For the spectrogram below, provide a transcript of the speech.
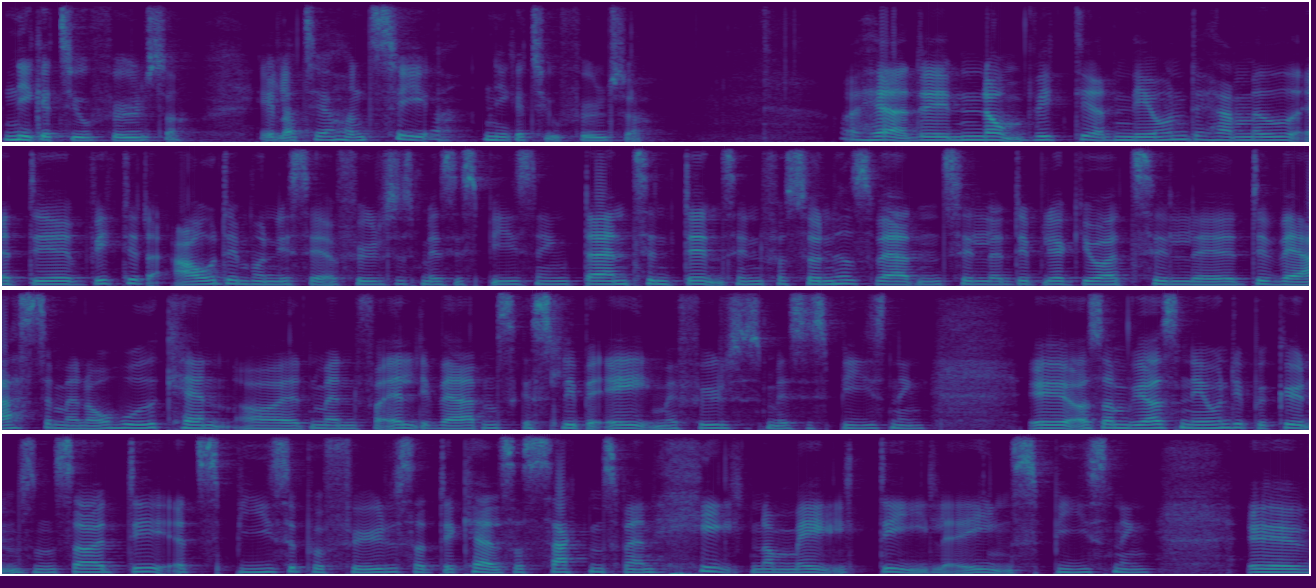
negative følelser, eller til at håndtere negative følelser. Og her er det enormt vigtigt at nævne det her med, at det er vigtigt at afdemonisere følelsesmæssig spisning. Der er en tendens inden for sundhedsverdenen til, at det bliver gjort til øh, det værste, man overhovedet kan, og at man for alt i verden skal slippe af med følelsesmæssig spisning. Øh, og som vi også nævnte i begyndelsen, så er det at spise på følelser, det kan altså sagtens være en helt normal del af ens spisning. Øh,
